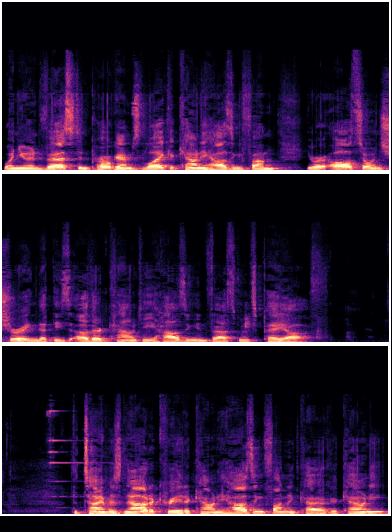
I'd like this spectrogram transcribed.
when you invest in programs like a county housing fund, you are also ensuring that these other county housing investments pay off. The time is now to create a county housing fund in Cuyahoga County.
